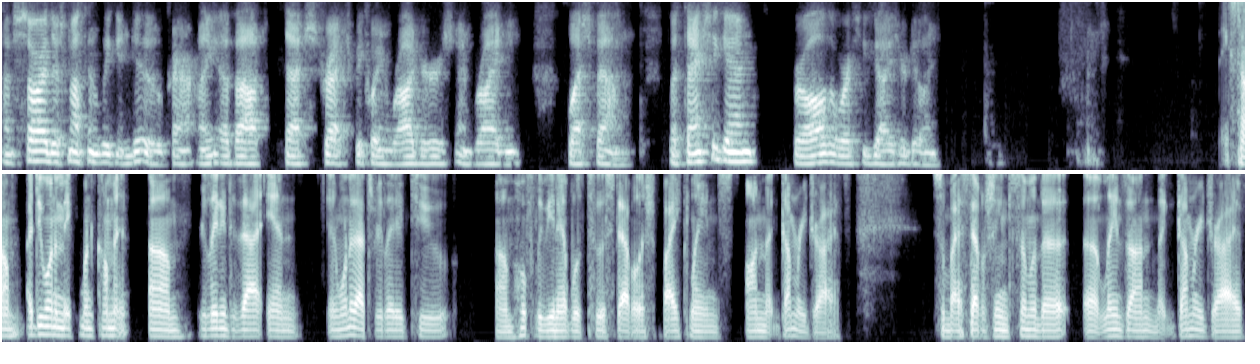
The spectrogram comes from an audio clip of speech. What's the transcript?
I'm sorry, there's nothing we can do apparently about that stretch between Rogers and Bryden westbound. But thanks again for all the work you guys are doing. Thanks, Tom. I do want to make one comment um, relating to that, and and one of that's related to um, hopefully being able to establish bike lanes on Montgomery Drive. So by establishing some of the uh, lanes on Montgomery Drive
